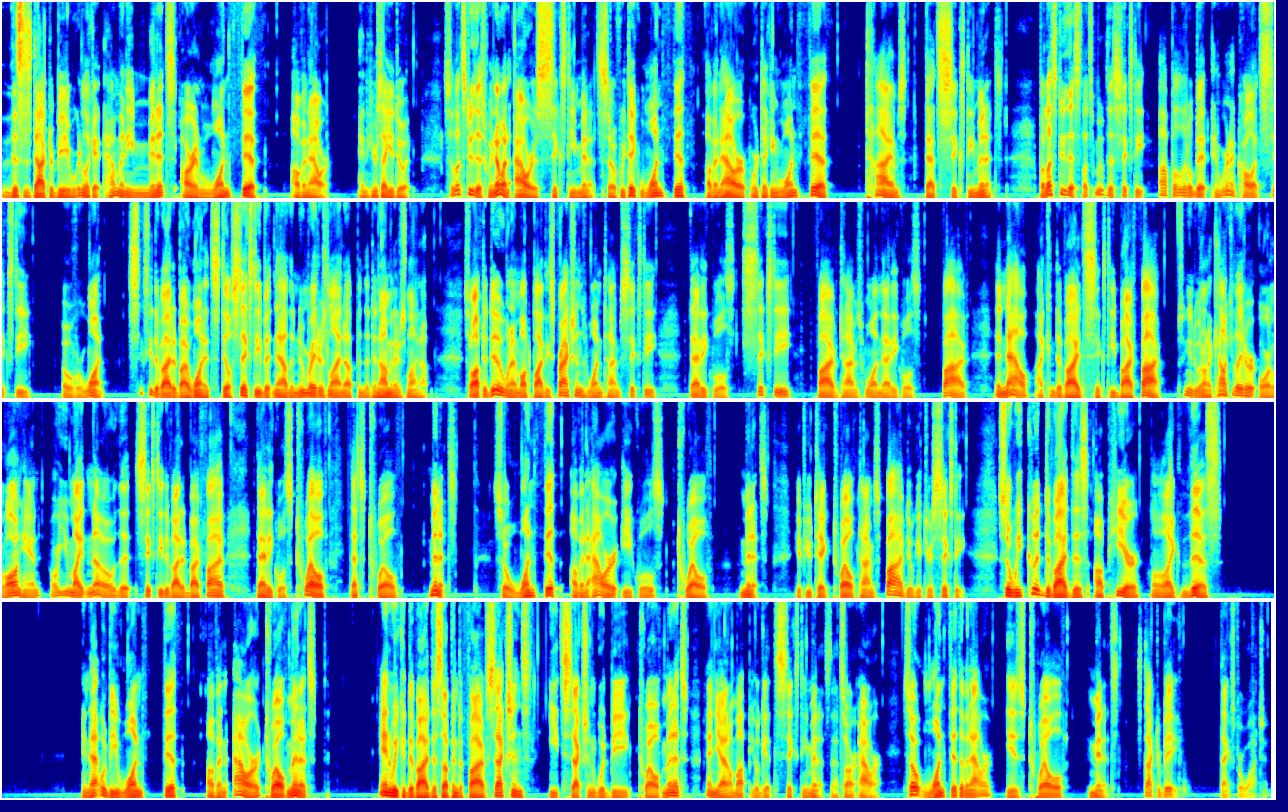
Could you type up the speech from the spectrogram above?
This is Dr. B. We're going to look at how many minutes are in one fifth of an hour. And here's how you do it. So let's do this. We know an hour is 60 minutes. So if we take one fifth of an hour, we're taking one fifth times that 60 minutes. But let's do this. Let's move the 60 up a little bit and we're going to call it 60 over 1. 60 divided by 1, it's still 60, but now the numerators line up and the denominators line up. So all I have to do when I multiply these fractions, 1 times 60, that equals 60. 5 times 1, that equals 5. And now I can divide 60 by 5. So you can do it on a calculator or longhand, or you might know that 60 divided by 5, that equals 12. That's 12 minutes. So 1 fifth of an hour equals 12 minutes. If you take 12 times 5, you'll get your 60. So we could divide this up here like this, and that would be one fifth of an hour, 12 minutes. And we could divide this up into five sections. Each section would be 12 minutes, and you add them up, you'll get 60 minutes. That's our hour. So one fifth of an hour is 12 minutes. It's Dr. B. Thanks for watching.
